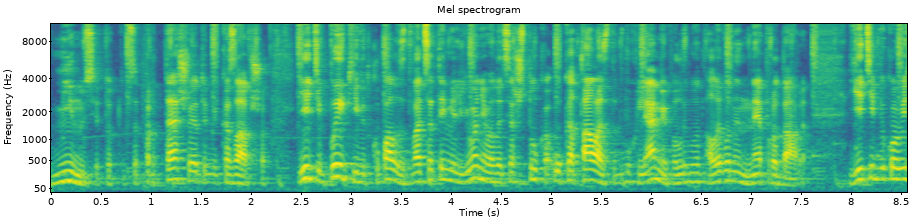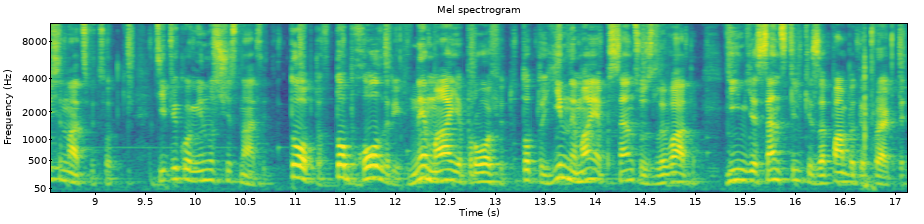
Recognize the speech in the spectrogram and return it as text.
в мінусі. Тобто, це про те, що я тобі казав, що є тіпи, які відкупали з 20 мільйонів, але ця штука укаталась до 2 лямів, але вони не продали. Є Тіпіко 18%, Тіпіко мінус 16%. Тобто в топ-холдерів немає профіту, тобто їм немає сенсу зливати. Їм є сенс тільки запампити проекти.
